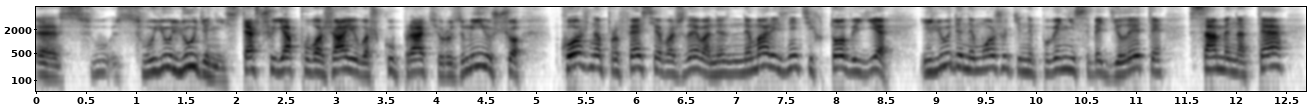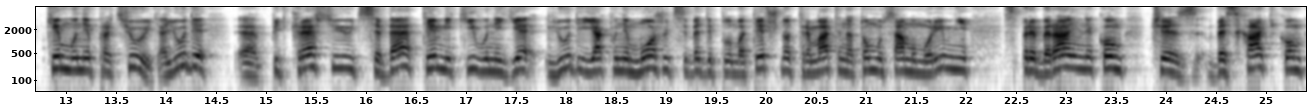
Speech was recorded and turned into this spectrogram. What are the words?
е, св- свою людяність, те, що я поважаю важку працю. Розумію, що кожна професія важлива, не, нема різниці, хто ви є. І люди не можуть і не повинні себе ділити саме на те, ким вони працюють. А люди е, підкреслюють себе тим, які вони є люди, як вони можуть себе дипломатично тримати на тому самому рівні з прибиральником, чи з безхатьком,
